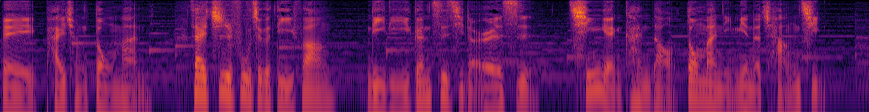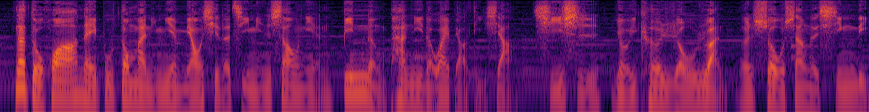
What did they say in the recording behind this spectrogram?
被拍成动漫。在致富这个地方，李黎跟自己的儿子亲眼看到动漫里面的场景。那朵花那一部动漫里面描写了几名少年冰冷叛逆的外表底下，其实有一颗柔软而受伤的心灵。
